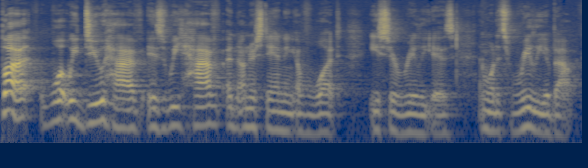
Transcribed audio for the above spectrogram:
but what we do have is we have an understanding of what Easter really is and what it's really about.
